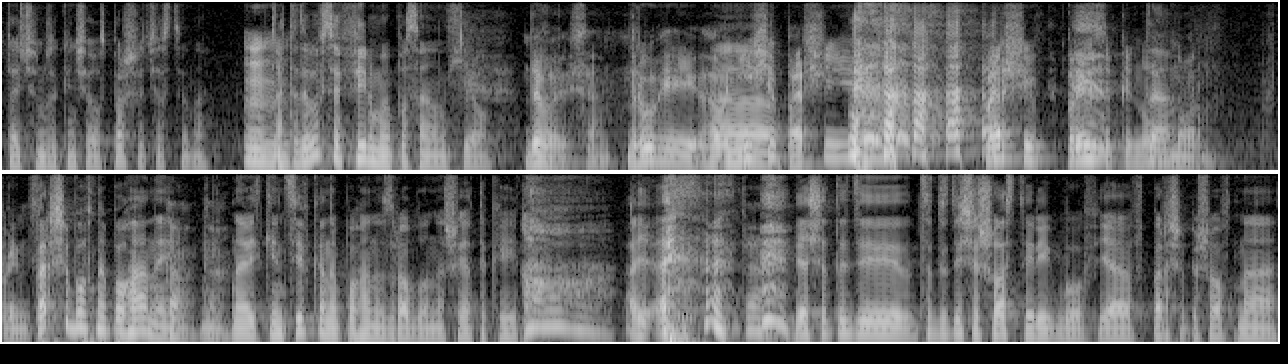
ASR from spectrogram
те, чим закінчилась перша частина. Мгм. А ти дивився фільми по Silent Hill? Дивився. Другий Е. перший, перший, в принципі, ну, Та. норм. В принципі. Перший був непоганий. Так, так. Навіть кінцівка непогано зроблена, що я такий. «А!» Я, я ще тоді, це 2006 рік був. Я вперше пішов на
